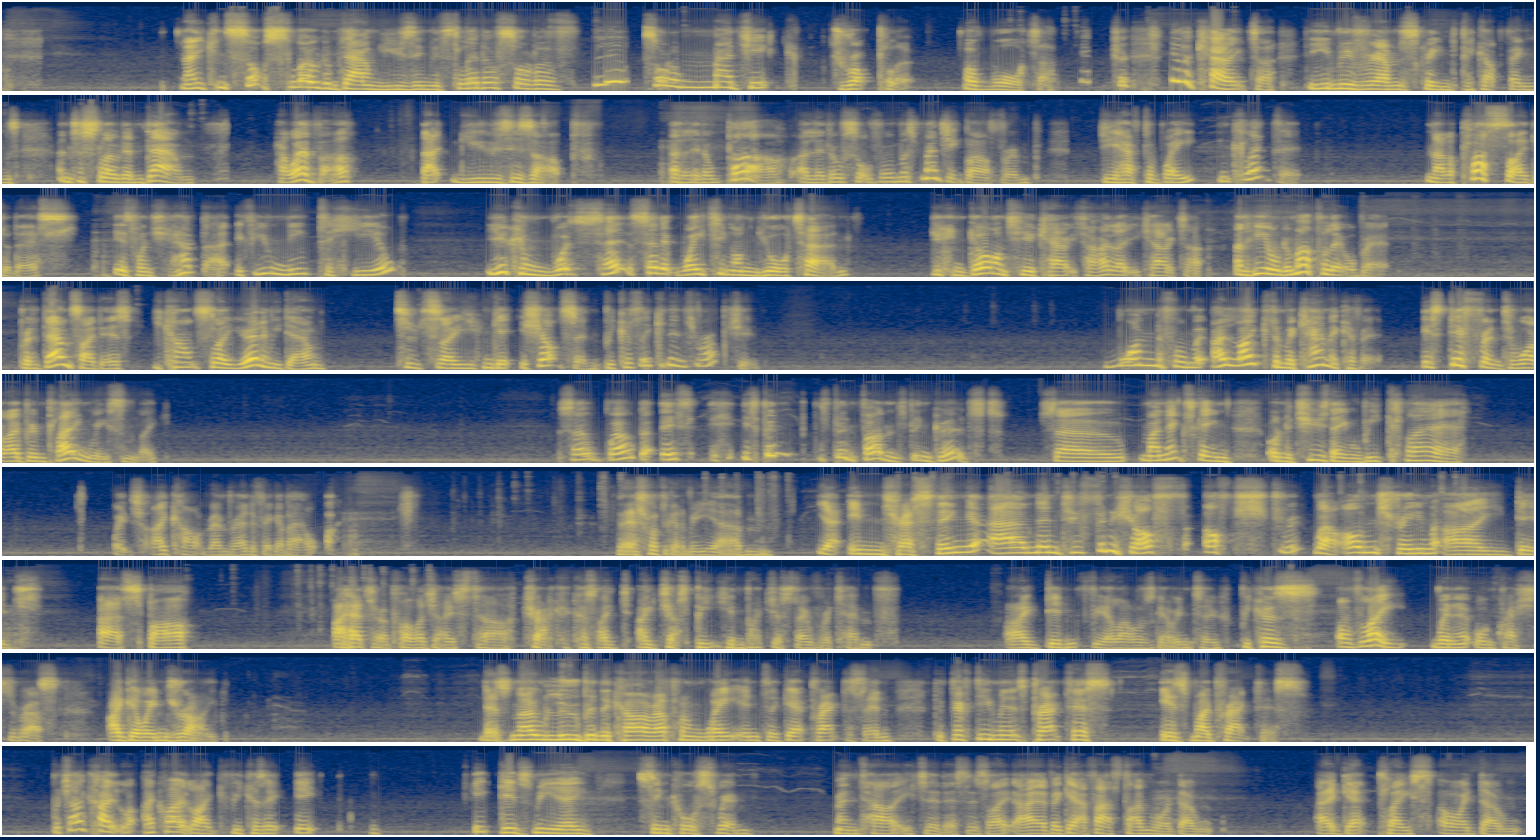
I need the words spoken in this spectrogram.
Now you can sort of slow them down using this little sort of little sort of magic droplet of water. Little character that you move around the screen to pick up things and to slow them down. However, that uses up a little bar, a little sort of almost magic bathroom. Do you have to wait and collect it? Now, the plus side of this is once you have that, if you need to heal, you can set, set it waiting on your turn. You can go onto your character, highlight your character, and heal them up a little bit. But the downside is you can't slow your enemy down to, so you can get your shots in because they can interrupt you. Wonderful. me- I like the mechanic of it it's different to what I've been playing recently. so well, but it's it's been it's been fun. It's been good. So my next game on the Tuesday will be Claire, which I can't remember anything about. This one's going to be um, yeah interesting. And then to finish off off stream, well on stream, I did uh, Spa. I had to apologise to Tracker because I I just beat him by just over a tenth. I didn't feel I was going to because of late when it one crashes to us, I go in dry. There's no lubing the car up and waiting to get practicing. The 15 minutes practice is my practice, which I quite I quite like because it it it gives me a sink or swim mentality to this. It's like I either get a fast time or I don't. I get place or I don't.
